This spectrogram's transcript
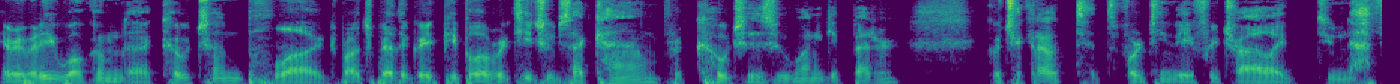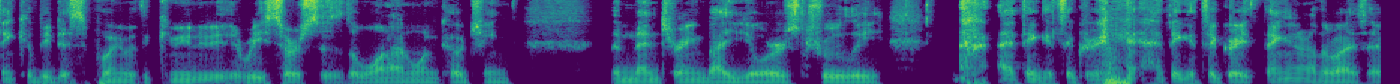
Hey everybody, welcome to Coach Unplugged, brought to you by the great people over at teachhoops.com for coaches who want to get better. Go check it out. It's a 14 day free trial. I do not think you'll be disappointed with the community, the resources, the one on one coaching, the mentoring by yours truly. I think it's a great I think it's a great thing. And otherwise I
